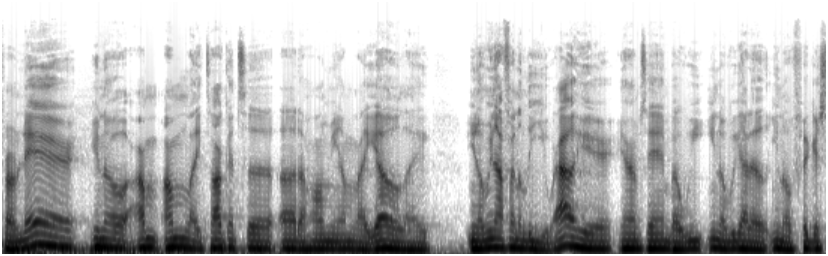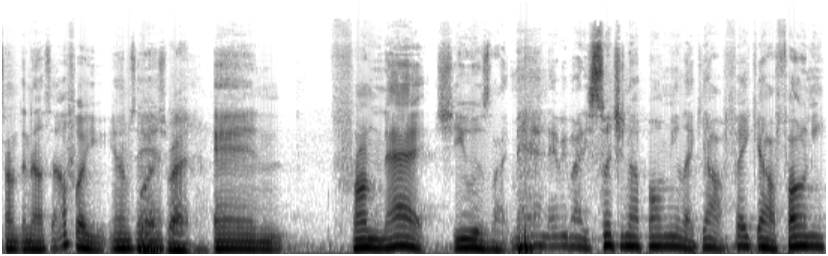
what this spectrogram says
from there, you know, I'm I'm like talking to uh, the homie. I'm like, yo, like, you know, we're not gonna leave you out here, you know what I'm saying? But we, you know, we gotta, you know, figure something else out for you, you know what I'm saying? That's right. And from that, she was like, Man, everybody's switching up on me, like y'all fake, y'all phony.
